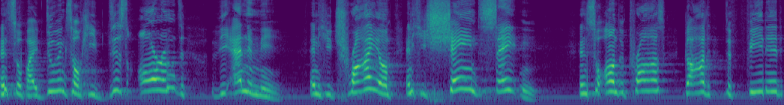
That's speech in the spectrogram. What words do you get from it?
And so, by doing so, He disarmed the enemy and He triumphed and He shamed Satan. And so, on the cross, God defeated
